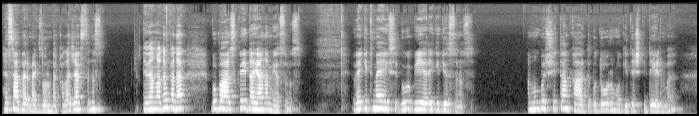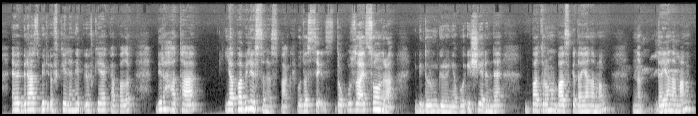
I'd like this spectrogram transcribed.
hesap vermek zorunda kalacaksınız. Ve anladığım kadar bu baskıyı dayanamıyorsunuz. Ve gitmeye bu bir yere gidiyorsunuz. Ama bu şeytan kartı bu doğru mu gidiş ki değil mi? Evet biraz bir öfkelenip öfkeye kapalıp bir hata yapabilirsiniz. Bak bu da 9 ay sonra bir durum görünüyor. Bu iş yerinde patronun baskı dayanamam. Dayanamam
